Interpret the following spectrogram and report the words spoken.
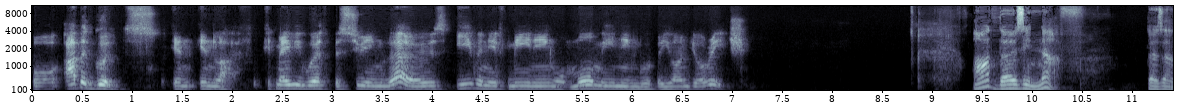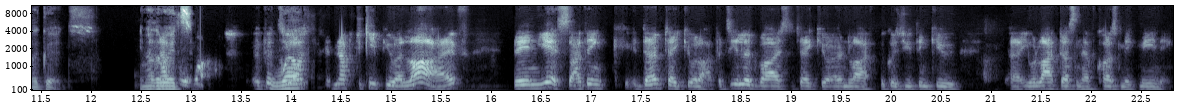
or other goods in, in life. It may be worth pursuing those, even if meaning or more meaning were beyond your reach. Are those enough? Those other goods? In other enough words, if it's well, enough to keep you alive, then yes, I think don't take your life. It's ill-advised to take your own life because you think you uh, your life doesn't have cosmic meaning.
